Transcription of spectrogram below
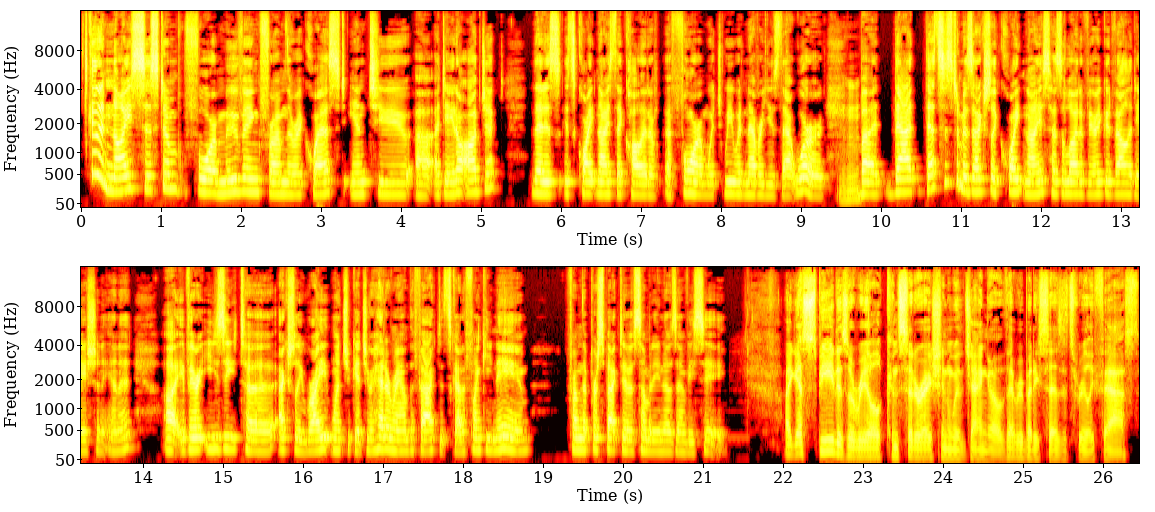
It's got a nice system for moving from the request into uh, a data object. That is, it's quite nice. They call it a, a form, which we would never use that word, Mhm. but that that system is actually quite nice. Has a lot of very good validation in it. Uh, it very easy to actually write once you get your head around the fact it's got a funky name from the perspective of somebody who knows MVC. I guess speed is a real consideration with Django. Everybody says it's really fast.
